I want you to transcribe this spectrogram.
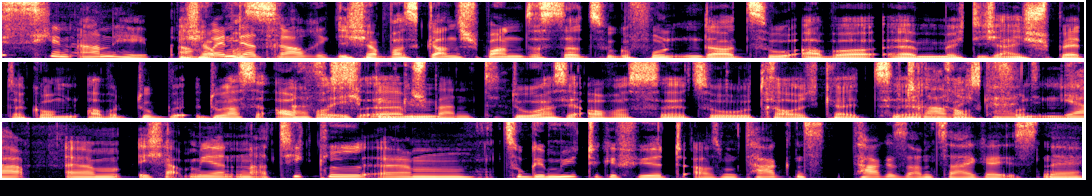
bisschen anhebt, auch wenn der was, traurig ist. Ich habe was ganz Spannendes dazu gefunden, dazu, aber ähm, möchte ich eigentlich später kommen. Aber du, du hast ja auch Also was. ich bin ähm, gespannt. Du hast ja auch was äh, zu Traurigkeit, äh, Traurigkeit. rausgefunden. Ja, ähm, ich habe mir einen Artikel ähm, zu Gemüte geführt aus dem Tages Tagesanzeiger, ist eine,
